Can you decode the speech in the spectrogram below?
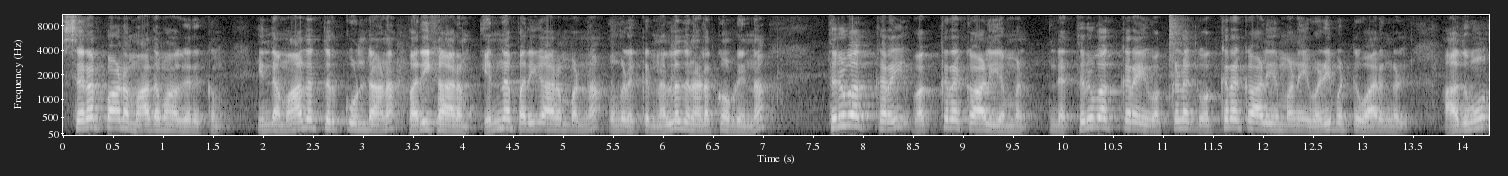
சிறப்பான மாதமாக இருக்கும். இந்த மாதத்திற்கு உண்டான பரிகாரம் என்ன பரிகாரம் பண்ணால் உங்களுக்கு நல்லது நடக்கும் அப்படின்னா திருவக்கரை வக்கரகாளியம்மன் இந்த திருவக்கரை வக்கர வக்கரகாளியம்மனை வழிபட்டு வாருங்கள். அதுவும்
